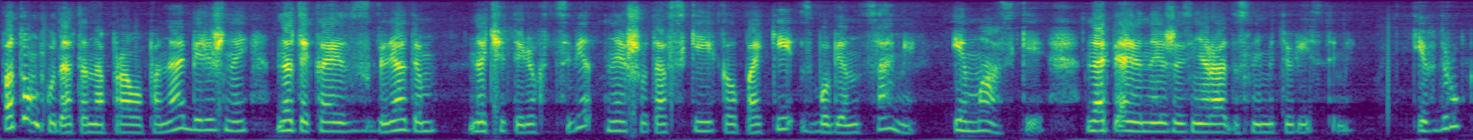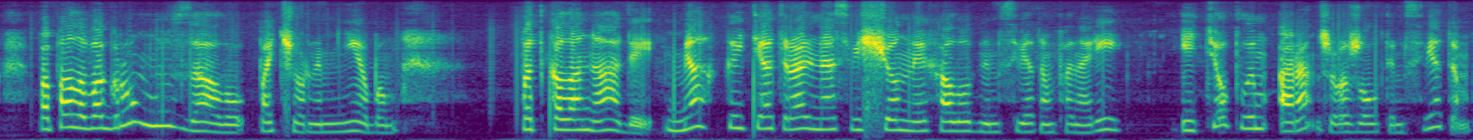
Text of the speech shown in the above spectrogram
потом куда-то направо по набережной, натыкаясь взглядом на четырехцветные шутовские колпаки с бубенцами и маски, напяленные жизнерадостными туристами. И вдруг попала в огромную залу под черным небом, под колоннадой, мягкой театрально освещенной холодным светом фонарей и теплым оранжево-желтым светом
